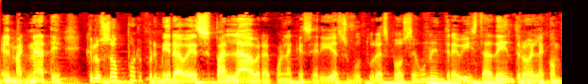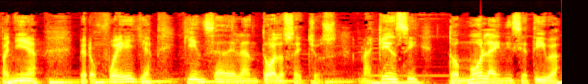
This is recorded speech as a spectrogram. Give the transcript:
El magnate cruzó por primera vez palabra con la que sería su futura esposa en una entrevista dentro de la compañía, pero fue ella quien se adelantó a los hechos. Mackenzie tomó la iniciativa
